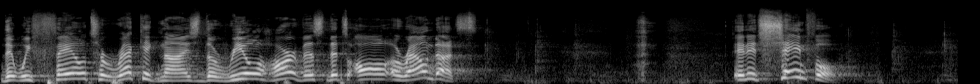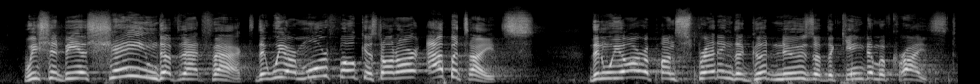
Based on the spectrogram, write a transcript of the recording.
that we fail to recognize the real harvest that's all around us. And it's shameful. We should be ashamed of that fact that we are more focused on our appetites than we are upon spreading the good news of the kingdom of Christ.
